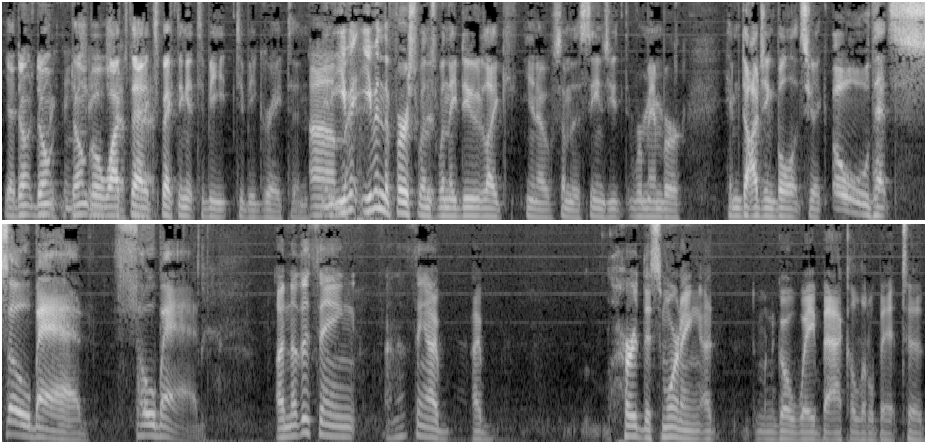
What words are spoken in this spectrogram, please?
Yeah, don't don't everything don't go watch that, that. expecting it to be to be great. And, Um, and even even the first ones when they do like you know some of the scenes you remember him dodging bullets, you're like, oh, that's so bad, so bad. Another thing, another thing I I heard this morning. Uh, I'm going to go way back a little bit to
